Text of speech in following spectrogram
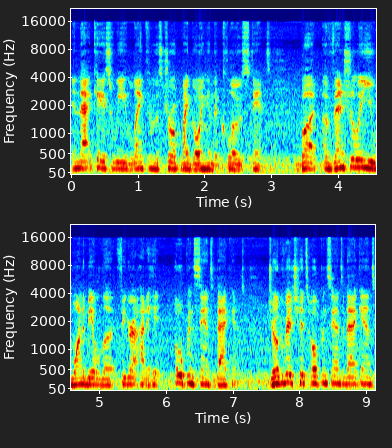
In that case, we lengthen the stroke by going in the closed stance but eventually you want to be able to figure out how to hit open stance backhands. Djokovic hits open stance backhands.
